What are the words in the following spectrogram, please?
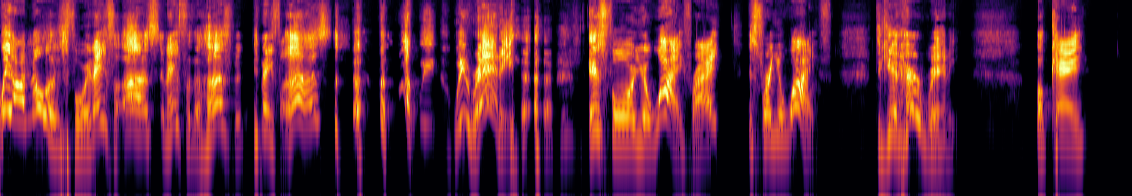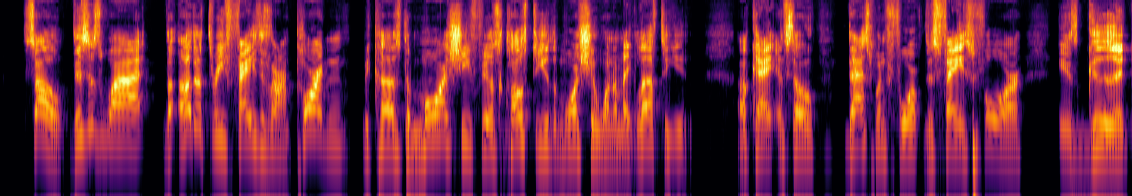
We all know it's for. It ain't for us. It ain't for the husband. It ain't for us. we we ready. it's for your wife, right? It's for your wife to get her ready. Okay. So this is why the other three phases are important because the more she feels close to you, the more she'll want to make love to you. Okay. And so that's when four, this phase four is good.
